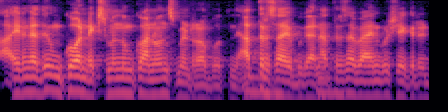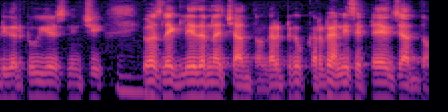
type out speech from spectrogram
ఆయన కదా ఇంకో నెక్స్ట్ మంత్ ఇంకో అనౌన్స్మెంట్ రాబోతుంది. అత్తర్ సాహిబ్ కానీ అత్తర్ సాహిబ్ ఆయన కూడా శేఖర్ రెడ్డి గారు టూ ఇయర్స్ నుంచి వాజ్ లైక్ లేదన్నా చేద్దాం. కరెక్ట్గా కరెక్ట్గా అన్నీ సెట్ అయ్యాక చేద్దాం.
